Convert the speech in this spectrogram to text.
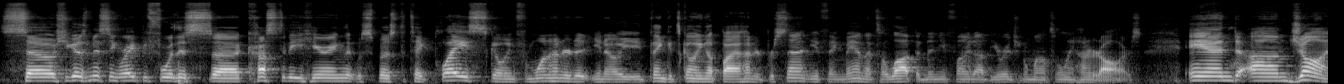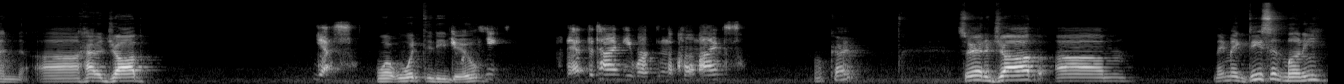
So she goes missing right before this uh, custody hearing that was supposed to take place, going from 100 to, you know, you'd think it's going up by 100%. You think, man, that's a lot, but then you find out the original amount's only $100. And um, John uh, had a job. Yes. What, what did he do? He, at the time, he worked in the coal mines. Okay. So he had a job. Um, they make decent money.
